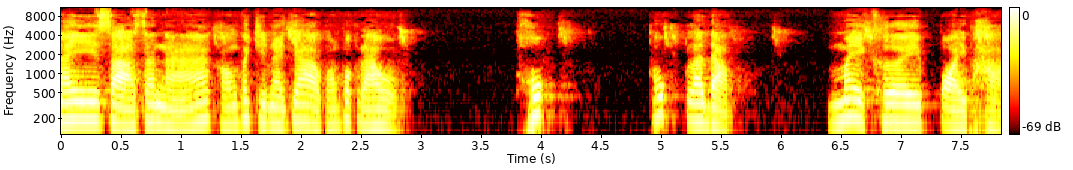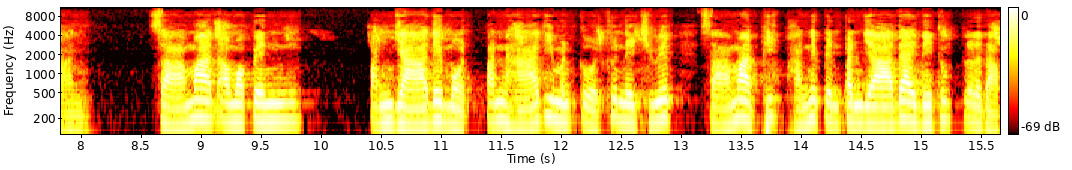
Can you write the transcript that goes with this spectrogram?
ในศาสนาของพระชินเจ้าของพวกเรา ทุกทุกระดับไม่เคยปล่อยผ่าน สามารถเอามาเป็นปัญญาได้หมด ปัญหาที่มันเกิดขึ้นในชีวิต สามารถพลิกผันให้เป็นปัญญาได้ในทุกระดับ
